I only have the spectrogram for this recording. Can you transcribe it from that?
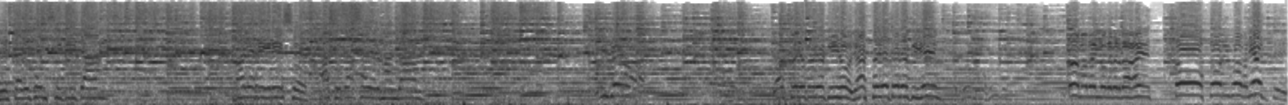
nuestra Virgen Chiquita va de regreso a su casa de hermandad. Ya estoy otra vez aquí, hijo, ya estoy otra vez aquí, ¿eh? Vamos a verlo de verdad, ¿eh? Todos por igual valiente.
